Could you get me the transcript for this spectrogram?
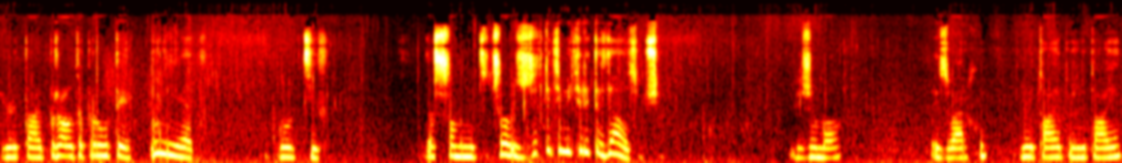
Прилітає. Пожалуйста, пролети. Ні. Пролетів. За що мені це? Чого? Звідки ці метеорити взялись взагалі? Біжимо. І зверху. Прилітає, прилітає.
